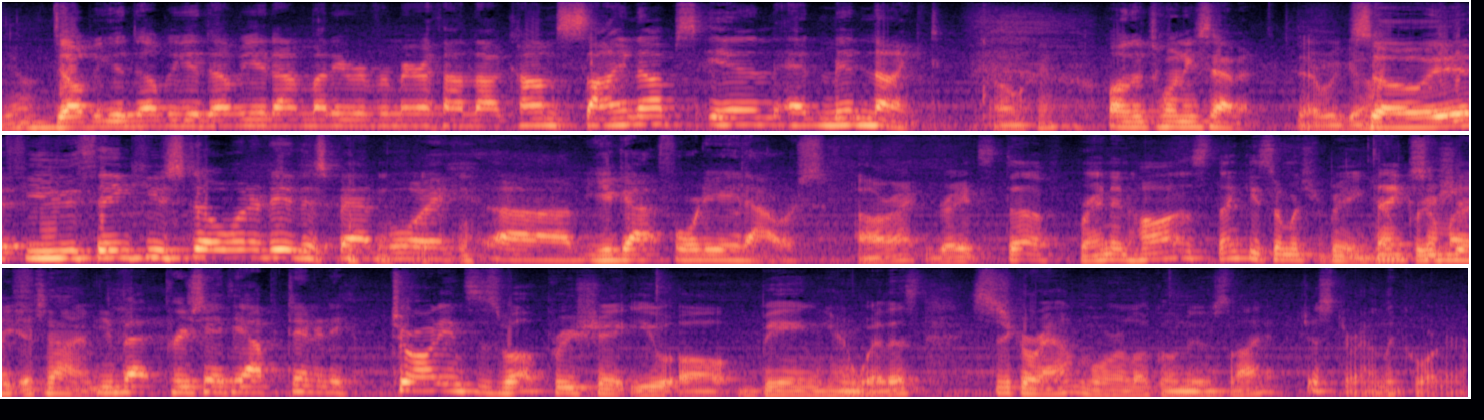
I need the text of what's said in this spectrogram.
Yeah. www.muddyrivermarathon.com. Sign-ups in at midnight Okay. on the 27th. There we go. So if you think you still want to do this bad boy, uh, you got 48 hours. All right, great stuff. Brandon Hahs, thank you so much for being here. Thanks so appreciate much. your time. You bet. Appreciate the opportunity. To our audience as well, appreciate you all being here with us. Stick around, more local news live just around the corner.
